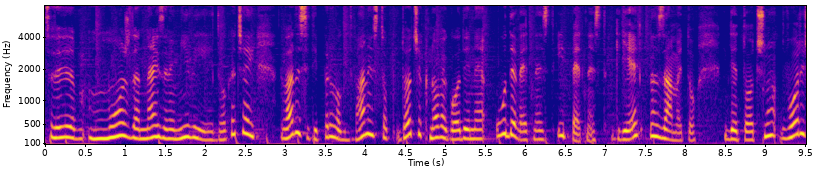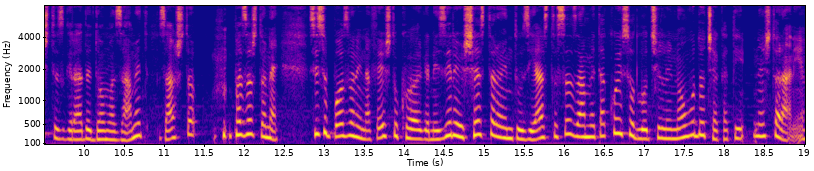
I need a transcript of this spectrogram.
Sad ide možda najzanimljiviji događaj 21.12. doček nove godine u 19.15. Gdje? Na Zametu. Gdje točno? Dvorište zgrade Doma Zamet. Zašto? pa zašto ne? Svi su pozvani na feštu koju organiziraju šestero entuzijasta sa Zameta koji su odlučili novu dočekati nešto ranije.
